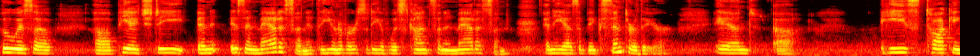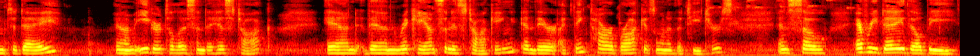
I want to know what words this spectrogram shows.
who is a, a PhD and is in Madison at the University of Wisconsin in Madison, and he has a big center there. And uh, he's talking today, and I'm eager to listen to his talk. And then Rick Hanson is talking, and there, I think Tara Brach is one of the teachers. And so every day there'll be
